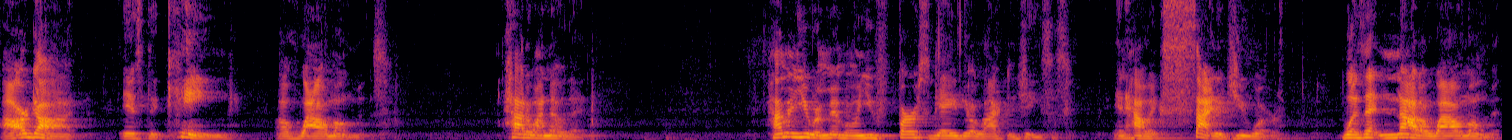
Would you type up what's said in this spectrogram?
Our God is the King of wow moments. How do I know that? How many of you remember when you first gave your life to Jesus and how excited you were? Was that not a wow moment?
